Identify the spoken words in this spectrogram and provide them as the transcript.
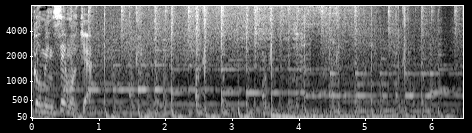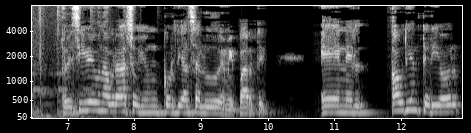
comencemos ya. Recibe un abrazo y un cordial saludo de mi parte. En el audio anterior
